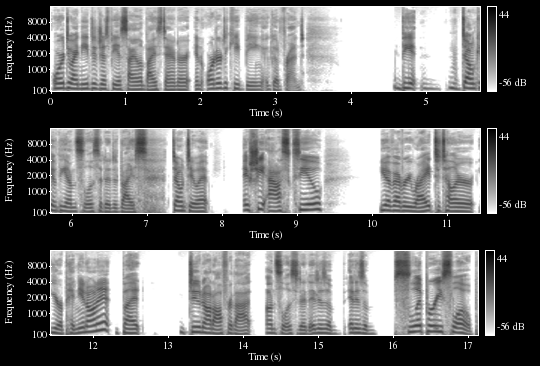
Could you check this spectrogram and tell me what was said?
or do I need to just be a silent bystander in order to keep being a good friend? The don't give the unsolicited advice. Don't do it. If she asks you, you have every right to tell her your opinion on it, but do not offer that unsolicited. It is a it is a slippery slope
